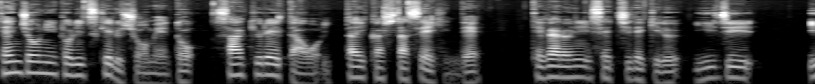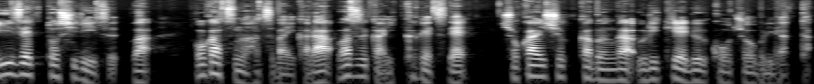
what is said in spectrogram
天井に取り付ける照明とサーキュレーターを一体化した製品で手軽に設置できる EZ, EZ シリーズは5月の発売からわずか1ヶ月で初回出荷分が売り切れる好調ぶりだった。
